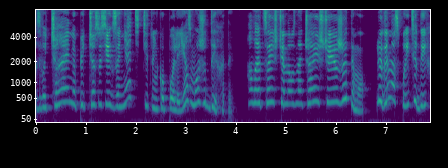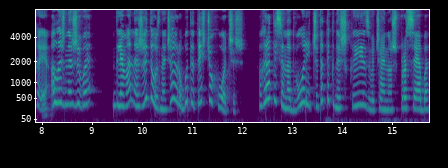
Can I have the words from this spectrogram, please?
Звичайно, під час усіх занять, тітонько Полі, я зможу дихати. Але це ще не означає, що я житиму. Людина спить і дихає, але ж не живе. Для мене жити означає робити те, що хочеш. Гратися на дворі, читати книжки, звичайно ж, про себе,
